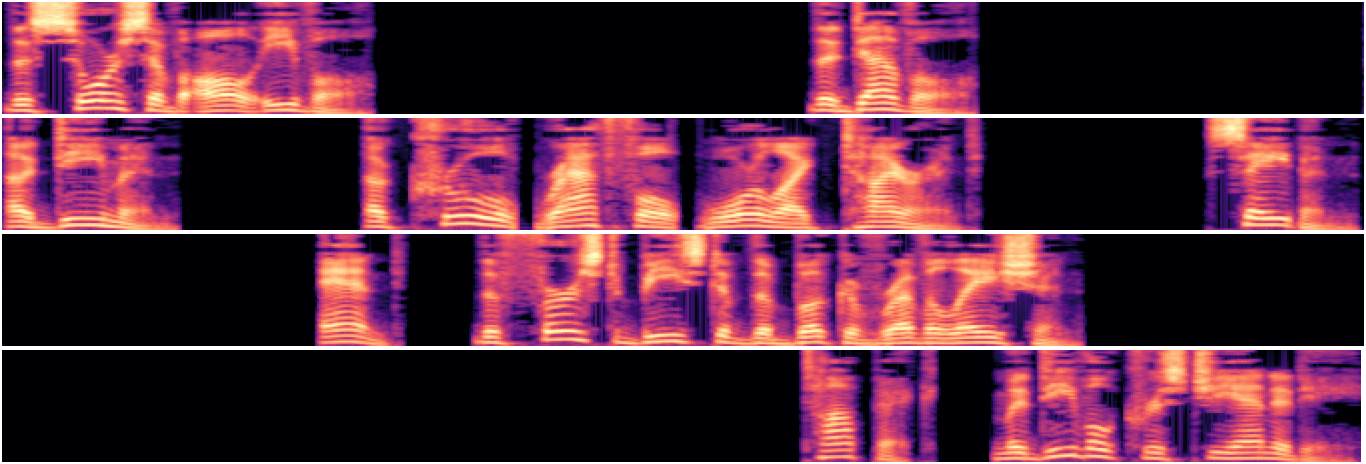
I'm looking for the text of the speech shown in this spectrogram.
the source of all evil, the devil, a demon, a cruel, wrathful, warlike tyrant. Satan. And the first beast of the Book of Revelation. Medieval Christianity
